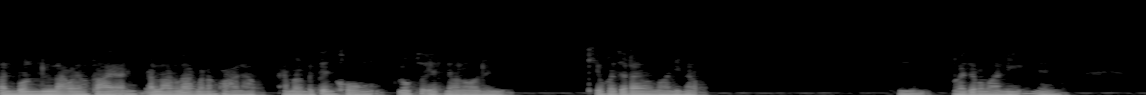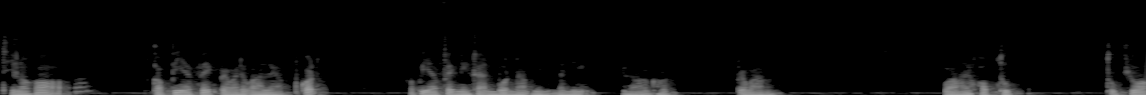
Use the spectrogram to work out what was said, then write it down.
อันบนลากไปทางซ้ายอันอันล่างลากมาทางขวานะครับให้มันเป็นเส้นโค้งรูปตัวเอสแนวนอนนี้เคียวก็จะได้ประมาณนี้นะครับอืมมันก็จะประมาณนี้หนึ่งทีเราก็ copy effect ไปไว้ทุกอันเลยครับกด copy effect นี่คืออันบนนะครับนี่อันนี้แล้วก็ไปวาง วางให้ครบทุกทุกช่วง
